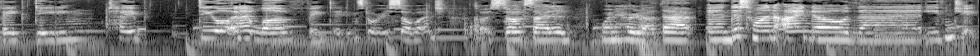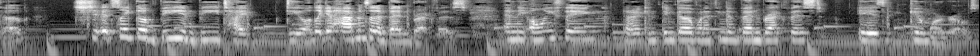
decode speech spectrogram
fake dating type deal and I love fake dating stories so much. So I was so excited when I heard about that. And this one, I know that Eve and Jacob, it's like a B&B type deal. Like it happens at a bed and breakfast. And the only thing that I can think of when I think of bed and breakfast is Gilmore Girls.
